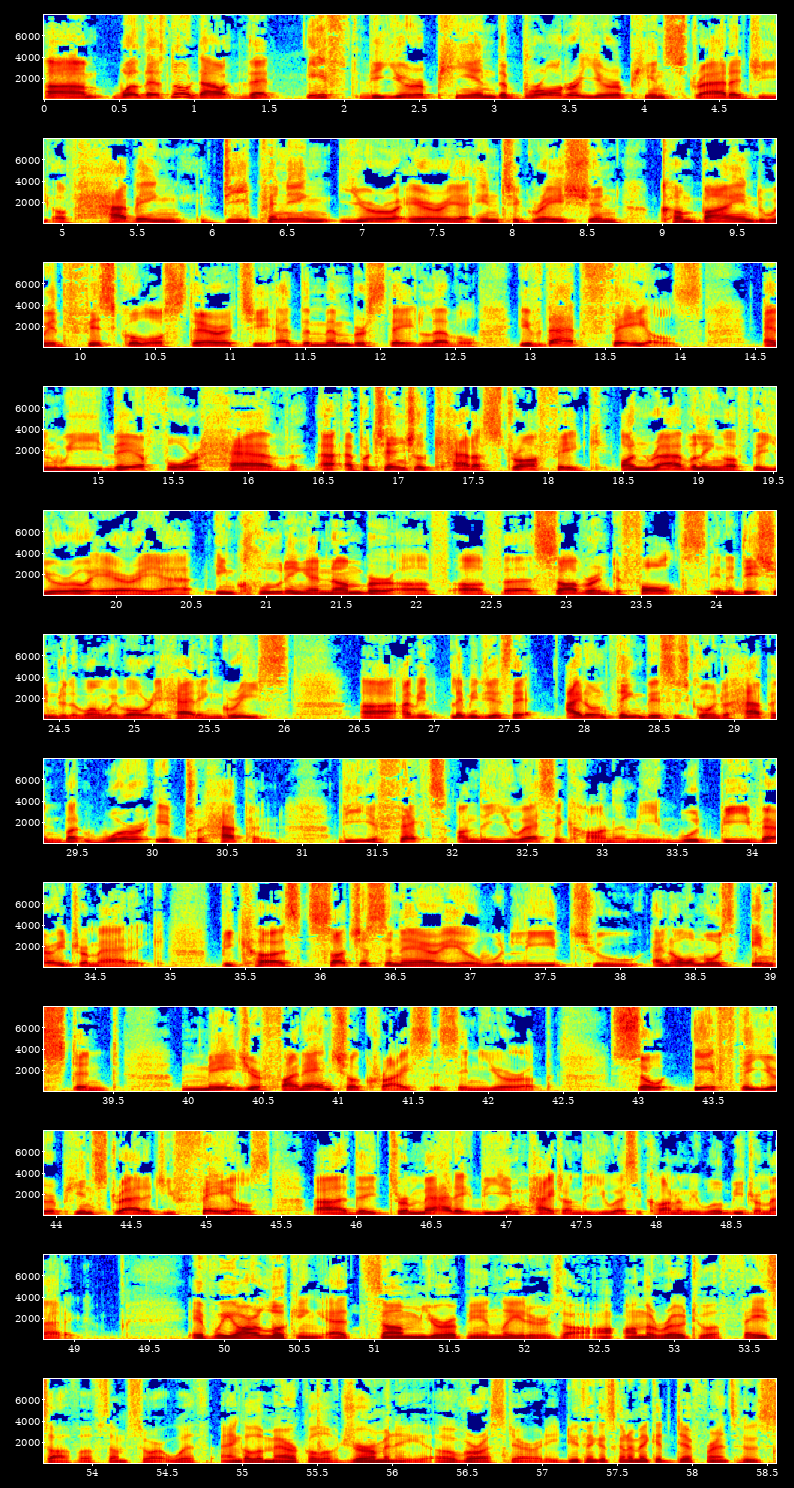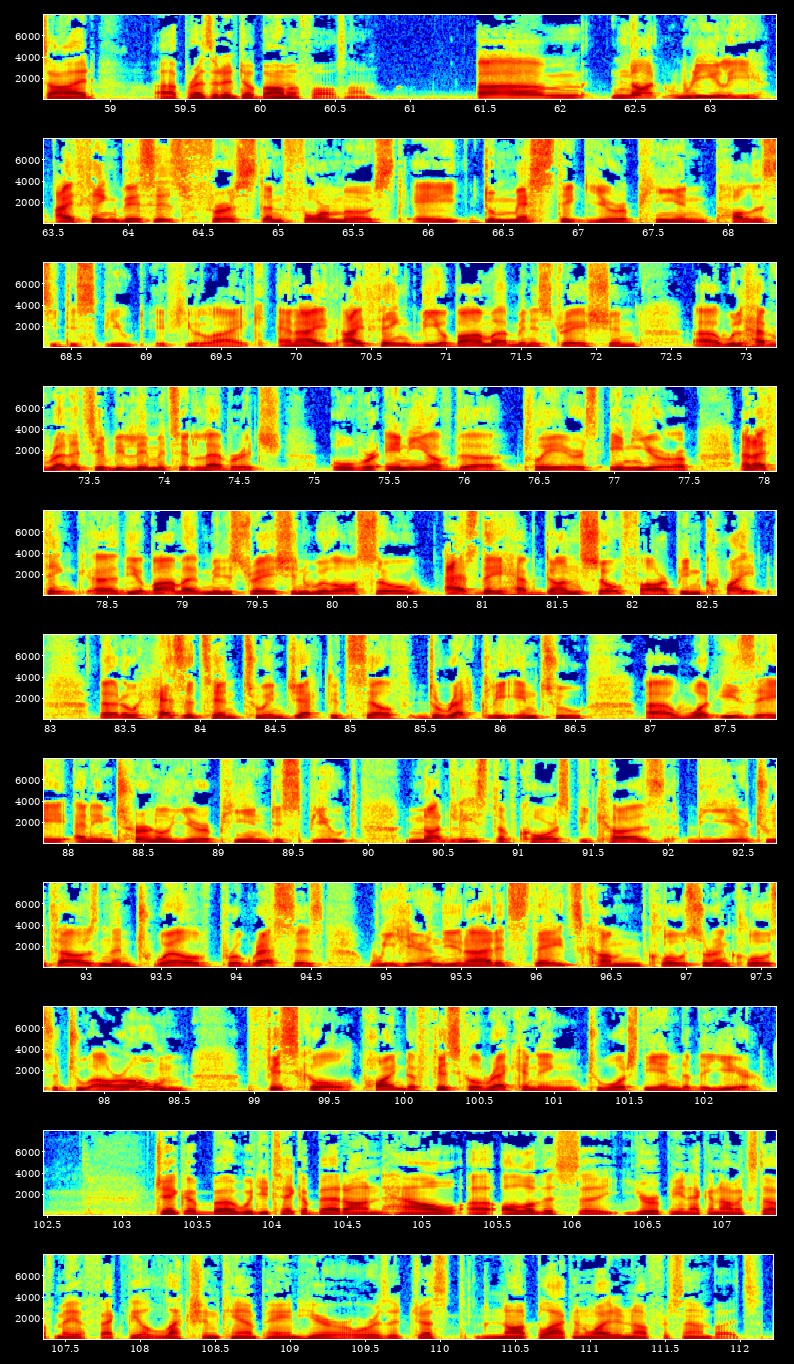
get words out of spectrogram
Um, well, there's no doubt that if the European, the broader European strategy of having deepening euro area integration combined with fiscal austerity at the member state level, if that fails, and we therefore have a, a, potential catastrophic unraveling of the euro area, including a number of, of uh, sovereign defaults in addition to the one we've already had in Greece. Uh, I mean, let me just say, I don't think this is going to happen, but were it to happen, the effects on the US economy would be very dramatic because such a scenario would lead to an almost instant major financial crisis in Europe. So, if the European strategy fails, uh, the dramatic, the impact on the U.S. economy will be dramatic. If we are looking at some European leaders on the road to a face off of some sort with Angela Merkel of Germany over austerity, do you think it's going to make a difference whose side uh, President Obama falls on? Um, not really. I think this is first and foremost a domestic European policy dispute, if you like. And I, I think the Obama administration uh, will have relatively limited leverage over any of the players in Europe. And I think uh, the Obama administration will also, as they have done so far, been quite hesitant to inject itself directly into uh, what is a an internal European dispute. Not least, of course, because the year 2012 progresses, we here in the United States come closer and closer to our own fiscal point of fiscal reckoning towards the end of the year. Jacob, uh, would you take a bet on how uh, all of this uh, European economic stuff may affect the election campaign here, or is it just not black and white enough for sound bites?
